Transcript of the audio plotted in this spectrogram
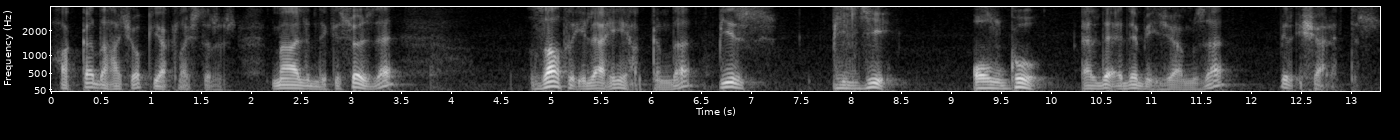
hakka daha çok yaklaştırır. Mealindeki sözde zat-ı ilahi hakkında bir bilgi, olgu elde edemeyeceğimize bir işarettir.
